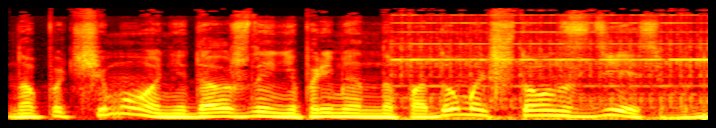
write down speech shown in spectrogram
Но почему они должны непременно подумать, что он здесь, в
